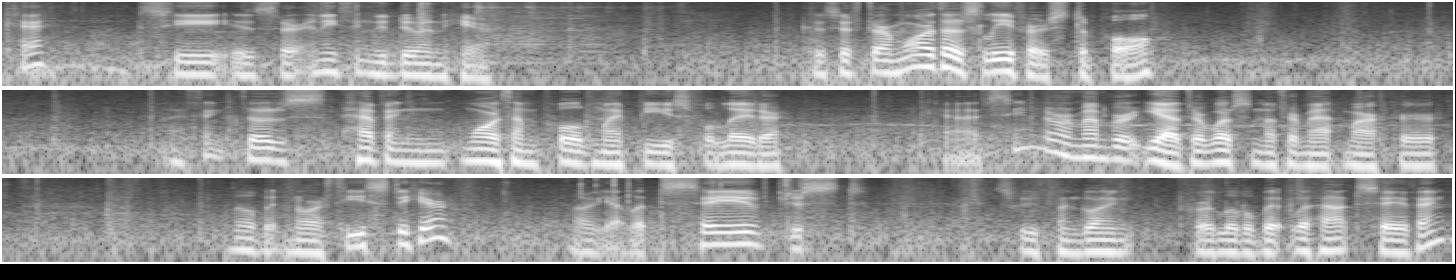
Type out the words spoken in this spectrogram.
Okay, let's see, is there anything to do in here? Because if there are more of those levers to pull, think those having more of them pulled might be useful later. Okay, I seem to remember, yeah, there was another map marker a little bit northeast of here. Oh yeah, let's save just as we've been going for a little bit without saving.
